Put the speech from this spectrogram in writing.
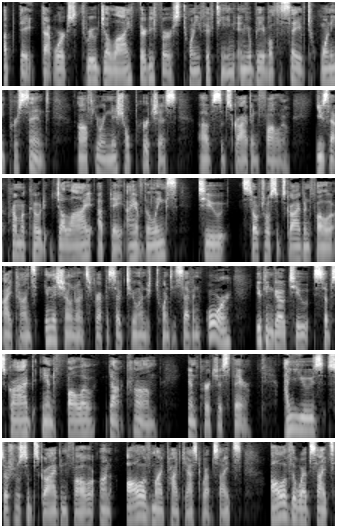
Update. That works through July 31st, 2015, and you'll be able to save 20% off your initial purchase of subscribe and follow. Use that promo code July Update. I have the links to social subscribe and follow icons in the show notes for episode 227, or you can go to subscribeandfollow.com and purchase there. I use social subscribe and follow on all of my podcast websites, all of the websites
